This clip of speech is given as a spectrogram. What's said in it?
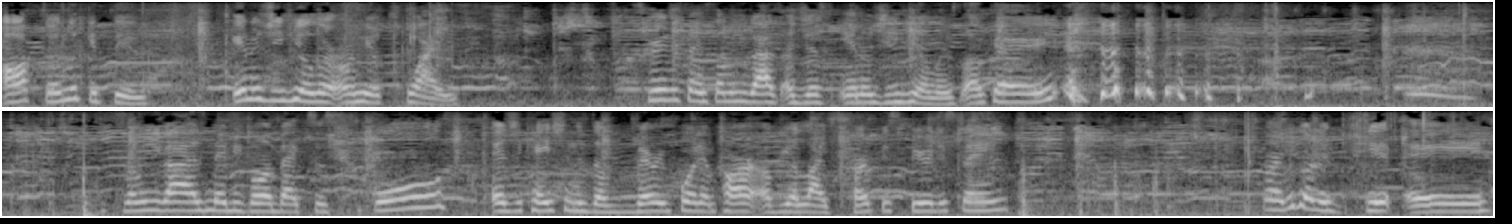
author. Look at this. Energy healer on here twice. Spirit is saying some of you guys are just energy healers, okay? Some of you guys may be going back to school. Education is a very important part of your life's purpose, Spirit is saying. All right, we're going to get a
